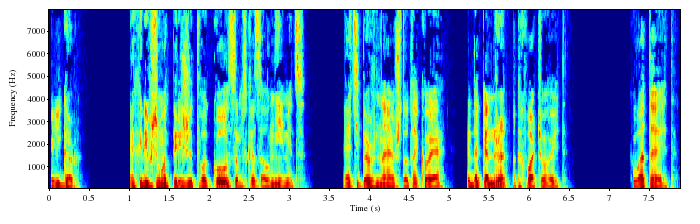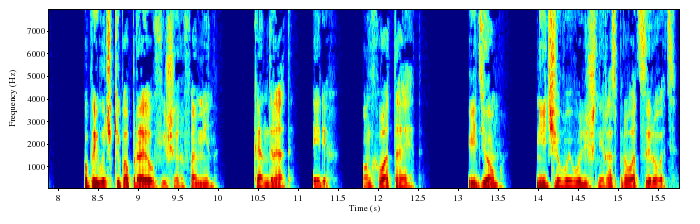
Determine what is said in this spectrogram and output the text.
«Игорь, Охрипшим от пережитого голосом сказал немец. «Я теперь знаю, что такое, когда Кондрат подхватывает». «Хватает». По привычке поправил Фишер Фомин. «Кондрат, Эрих, он хватает. Идем. Нечего его лишний раз провоцировать».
